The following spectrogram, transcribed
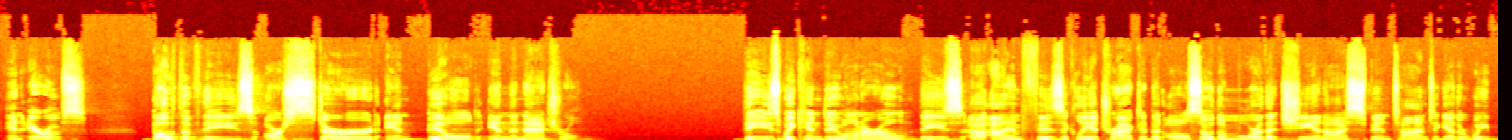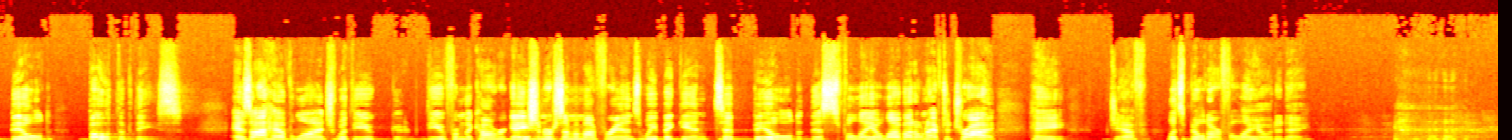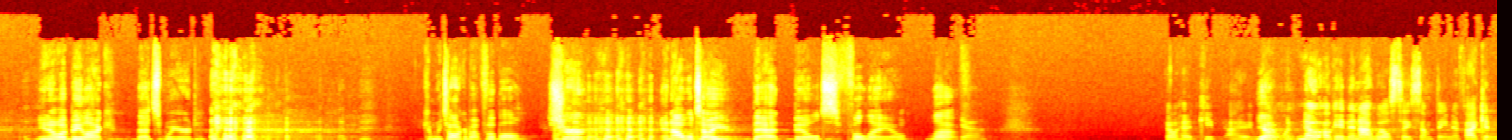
and eros. Both of these are stirred and build in the natural. These we can do on our own. These uh, I am physically attracted, but also the more that she and I spend time together, we build both of these. As I have lunch with you, you from the congregation or some of my friends, we begin to build this phileo love. I don't have to try, hey, Jeff, let's build our phileo today. you know, it'd be like, that's weird. Can we talk about football? Sure. and I will tell you, that builds phileo love. Yeah. Go ahead. Keep. I Yeah. don't want- no. Okay. Then I will say something if I can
